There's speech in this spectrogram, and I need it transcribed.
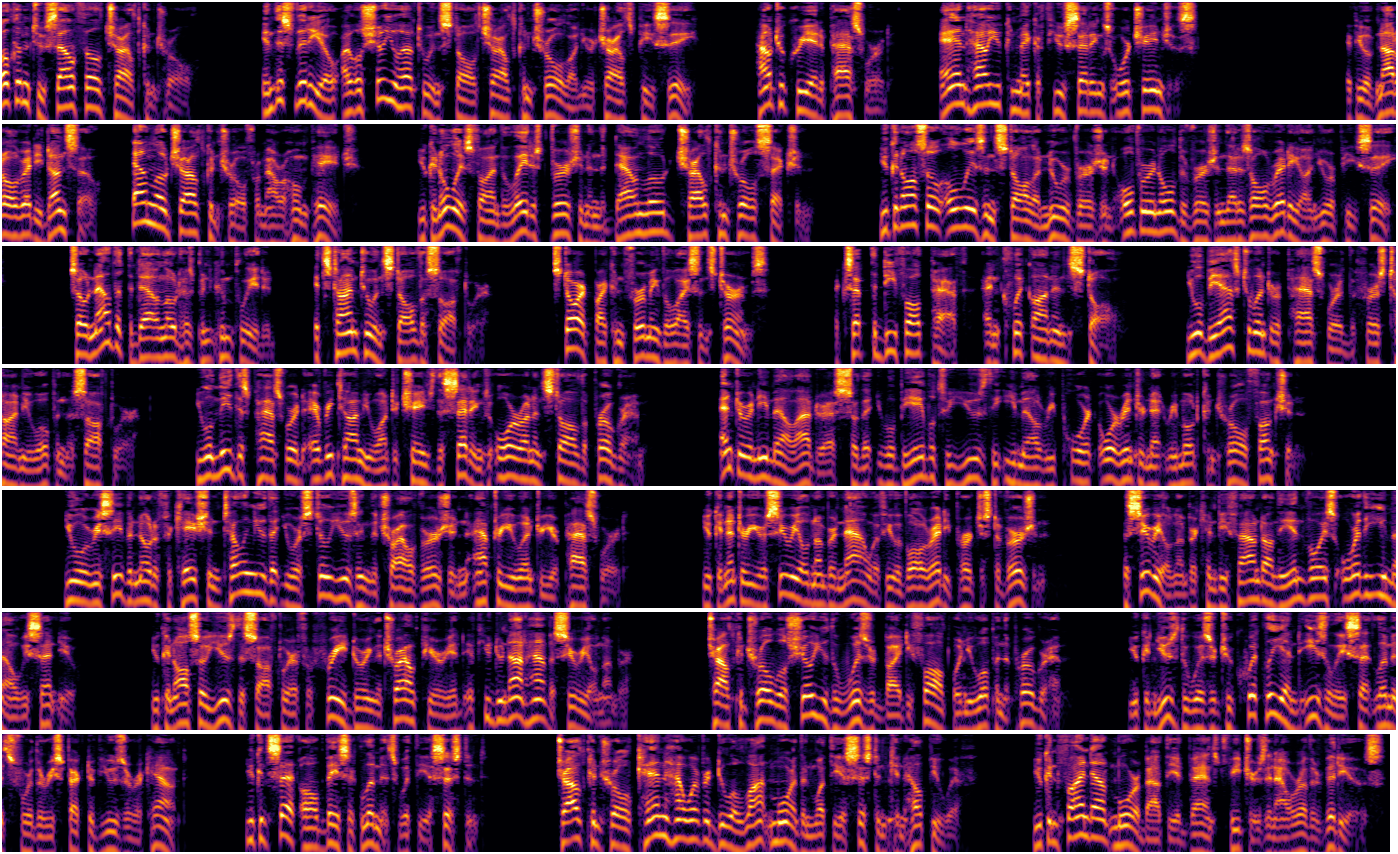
Welcome to Salfeld Child Control. In this video, I will show you how to install Child Control on your child's PC, how to create a password, and how you can make a few settings or changes. If you have not already done so, download Child Control from our homepage. You can always find the latest version in the Download Child Control section. You can also always install a newer version over an older version that is already on your PC. So now that the download has been completed, it's time to install the software. Start by confirming the license terms. Accept the default path and click on Install. You will be asked to enter a password the first time you open the software. You will need this password every time you want to change the settings or uninstall the program. Enter an email address so that you will be able to use the email report or internet remote control function. You will receive a notification telling you that you are still using the trial version after you enter your password. You can enter your serial number now if you have already purchased a version. The serial number can be found on the invoice or the email we sent you. You can also use the software for free during the trial period if you do not have a serial number. Child Control will show you the wizard by default when you open the program. You can use the wizard to quickly and easily set limits for the respective user account. You can set all basic limits with the assistant. Child Control can, however, do a lot more than what the assistant can help you with. You can find out more about the advanced features in our other videos.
